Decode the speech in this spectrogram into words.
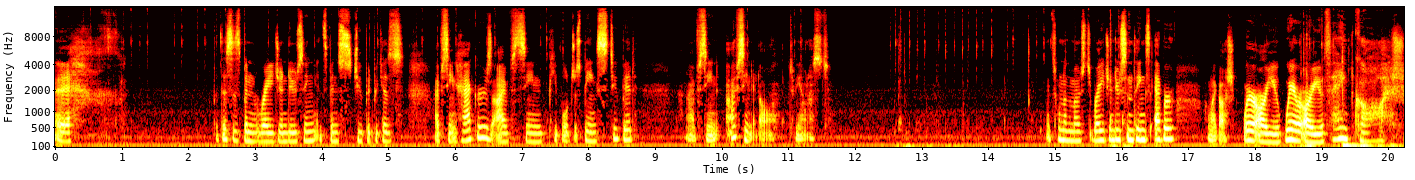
Ugh. But this has been rage-inducing. It's been stupid because I've seen hackers, I've seen people just being stupid, and I've seen I've seen it all, to be honest. It's one of the most rage-inducing things ever. Oh my gosh, where are you? Where are you? Thank gosh.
